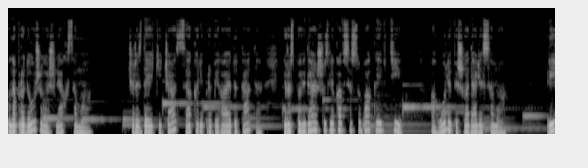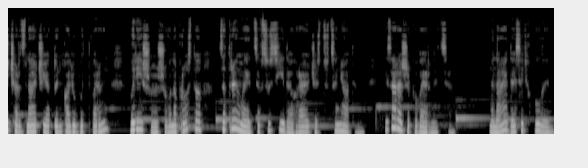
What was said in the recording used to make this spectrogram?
Вона продовжила шлях сама. Через деякий час Закарі прибігає до тата і розповідає, що злякався собаки і втік, а Голя пішла далі сама. Річард, знаючи, як донька любить тварин, вирішує, що вона просто затримається в сусіда, граючи з цуценятами, і зараз же повернеться. Минає 10 хвилин.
